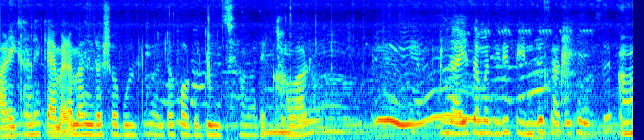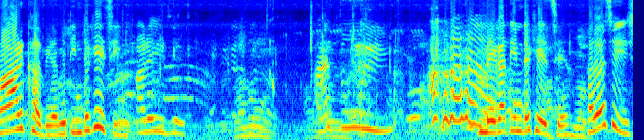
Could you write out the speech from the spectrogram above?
আর এখানে ক্যামেরাম্যানরা সব উল্টো পাল্টা ফটো তুলছে আমাদের খাওয়ার। গাইস আমার দিদি তিনটে সাথে খেয়েছে। মার খাবি আমি তিনটে খেয়েছি। আরে এই যে আরে তুই। মেগা তিনটে খেয়েছে। ভালো আছিস?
